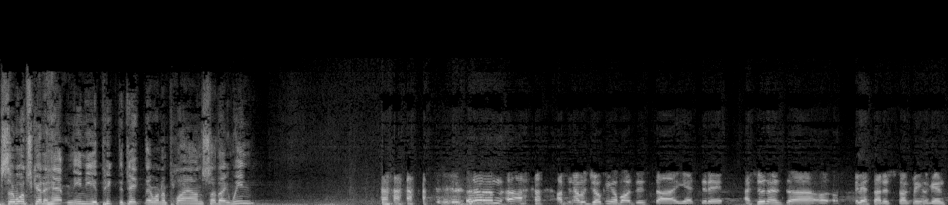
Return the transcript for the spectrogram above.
So what's going to happen? India pick the deck they want to play on, so they win. Um, uh, I mean, I was joking about this uh, yesterday. As soon as uh, Australia started struggling against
